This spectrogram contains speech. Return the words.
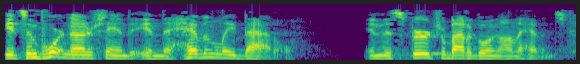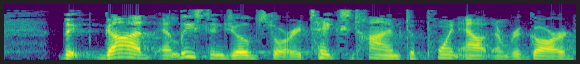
It's important to understand that in the heavenly battle, in the spiritual battle going on in the heavens, that God, at least in Job's story, takes time to point out and regard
